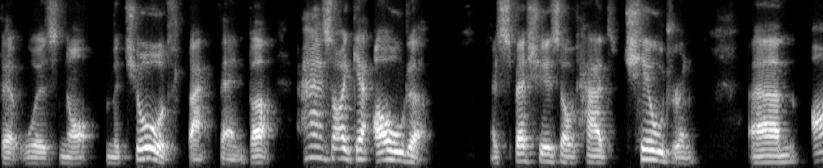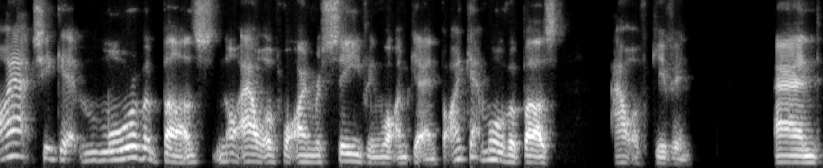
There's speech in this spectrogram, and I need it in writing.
that was not matured back then. But as I get older, especially as I've had children, um, I actually get more of a buzz, not out of what I'm receiving, what I'm getting, but I get more of a buzz out of giving. And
